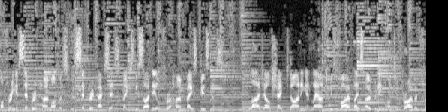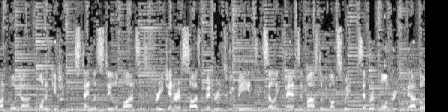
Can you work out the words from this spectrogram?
Offering a separate home office with separate access makes this ideal for a home-based business. Large L-shaped dining and lounge with fireplace opening onto private front courtyard. Modern kitchen with stainless steel appliances. Free generous sized bedrooms with be-ins and selling fans and master with ensuite. Separate laundry with outdoor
